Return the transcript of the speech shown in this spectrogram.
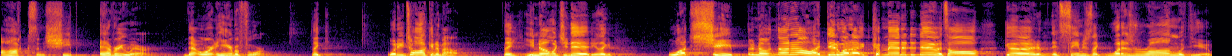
ox and sheep everywhere that weren't here before. Like, what are you talking about? Like, you know what you did. You're like, what sheep? No, no, no, no. I did what I commanded to do. It's all good. It seems like, what is wrong with you?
